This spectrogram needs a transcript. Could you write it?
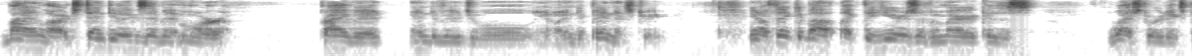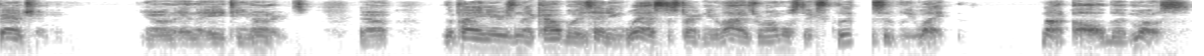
by and large, tend to exhibit more private, individual, you know, independent street. You know, think about like the years of America's westward expansion, you know, in the 1800s. You know, the pioneers and the cowboys heading west to start new lives were almost exclusively white. Not all, but most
